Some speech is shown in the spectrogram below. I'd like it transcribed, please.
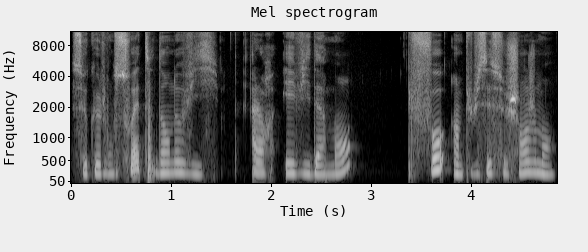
ce que l'on souhaite dans nos vies. Alors évidemment, il faut impulser ce changement.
